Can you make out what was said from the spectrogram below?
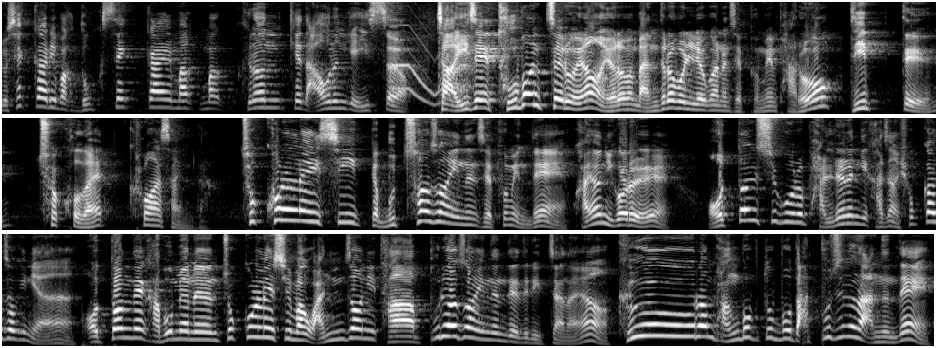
요 색깔이 막 녹색깔 막, 막 그렇게 나오는 게 있어요. 자, 이제 두 번째로요. 여러분 만들어 보려고 하는 제품은 바로 딥드 초콜릿 크로아상입니다. 초콜릿이 그러니까 묻혀져 있는 제품인데 과연 이거를 어떤 식으로 바르는 게 가장 효과적이냐. 어떤 데 가보면은 초콜릿이 막 완전히 다 뿌려져 있는 데들이 있잖아요. 그런 방법도 뭐 나쁘지는 않는데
